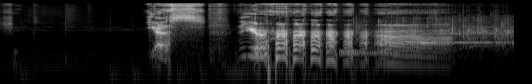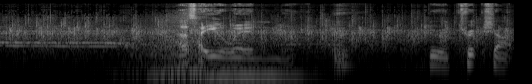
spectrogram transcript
Shit. Yes! Yeah! That's how you win. Do a trick shot.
